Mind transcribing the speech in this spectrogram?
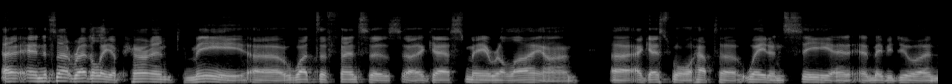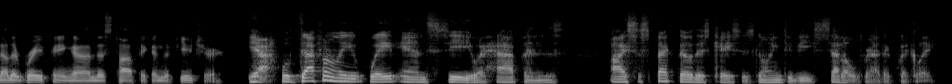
And it's not readily apparent to me uh, what defenses uh, Guess may rely on uh, I guess we'll have to wait and see and, and maybe do another briefing on this topic in the future. Yeah, we'll definitely wait and see what happens. I suspect, though, this case is going to be settled rather quickly.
